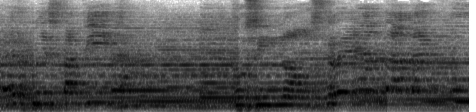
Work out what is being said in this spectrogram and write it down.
per questa vita così nostra è andata in fumo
